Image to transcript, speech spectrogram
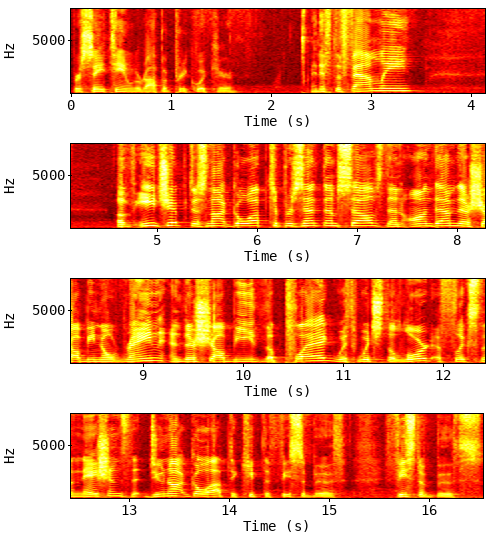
Verse 18, we'll wrap up pretty quick here. And if the family of Egypt does not go up to present themselves, then on them there shall be no rain, and there shall be the plague with which the Lord afflicts the nations that do not go up to keep the feast of booth, feast of booths.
